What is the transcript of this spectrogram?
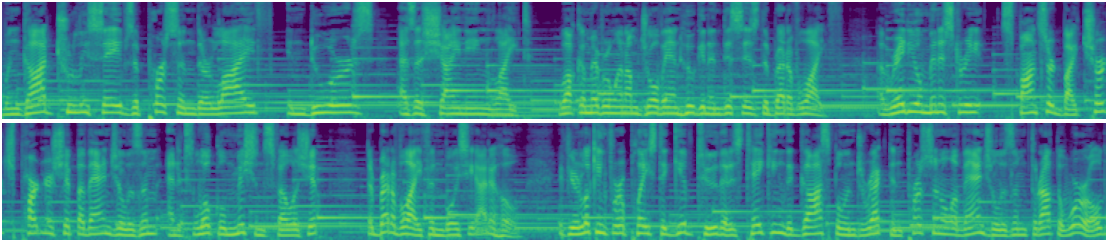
When God truly saves a person, their life endures as a shining light. Welcome, everyone. I'm Joel Van Hoogen, and this is The Bread of Life, a radio ministry sponsored by Church Partnership Evangelism and its local missions fellowship the Bread of Life in Boise, Idaho. If you're looking for a place to give to that is taking the gospel in direct and personal evangelism throughout the world,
